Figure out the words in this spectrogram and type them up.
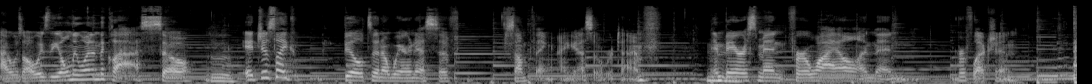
I was always the only one in the class, so mm. it just like built an awareness of something, I guess, over time. Mm. Embarrassment for a while, and then reflection.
